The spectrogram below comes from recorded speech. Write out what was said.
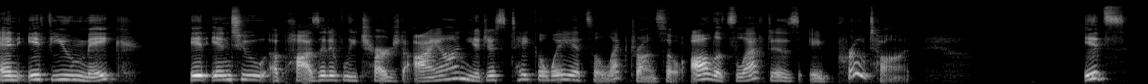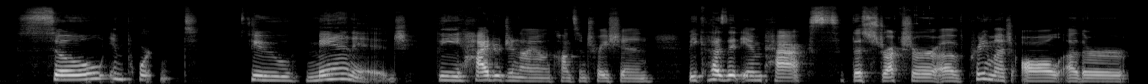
And if you make it into a positively charged ion, you just take away its electron. So all that's left is a proton. It's so important to manage the hydrogen ion concentration because it impacts the structure of pretty much all other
